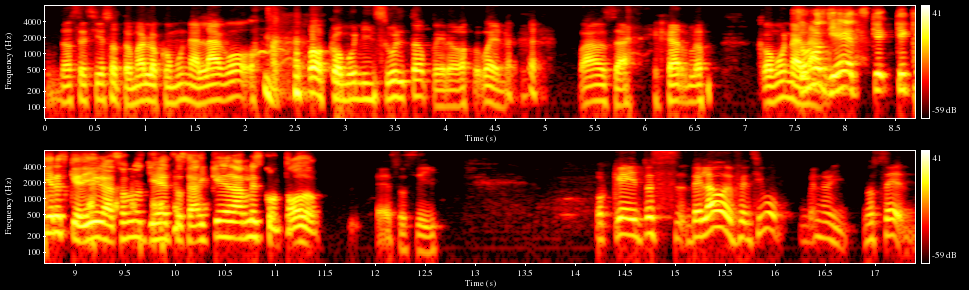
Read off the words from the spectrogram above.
No sé si eso tomarlo como un halago o como un insulto, pero bueno, vamos a dejarlo como un halago. Son los Jets, ¿Qué, quieres que diga? Son los Jets, o sea, hay que darles con todo. Eso sí. Ok, entonces, del lado defensivo, bueno, no sé,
